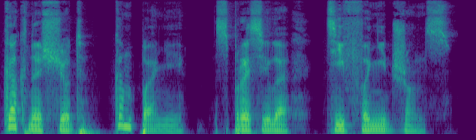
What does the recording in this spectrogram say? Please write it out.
Как насчет компании? спросила Тиффани Джонс.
